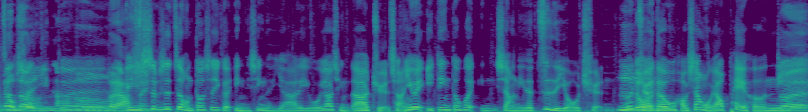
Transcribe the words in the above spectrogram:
没有声音啊，对，对啊，你是不是这种都是一个隐性的压力？我邀请大家觉察，因为一定都会影响你的自由权。你会觉得我好像我要配合你，对。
